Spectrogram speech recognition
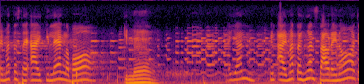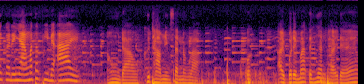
ายมาแตะใส่อายกินแรงละบ่กินแล้วอายันเป็นอายมาแตะเฮือนสาวใดเนาะจังเคยได้ยางมาทักพี่แม่อายเอ้าดาว คือถามหยังสั่นน้องลาว่าไอ้บ่ได้มาแต่เฮือนไผแด้ว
